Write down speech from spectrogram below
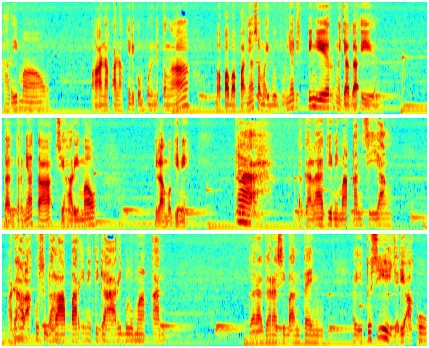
harimau anak-anaknya dikumpulin di tengah bapak-bapaknya sama ibu-ibunya di pinggir ngejagain. Dan ternyata si harimau bilang begini. Ah gagal lagi nih makan siang. Padahal aku sudah lapar ini tiga hari belum makan. Gara-gara si banteng itu sih jadi aku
